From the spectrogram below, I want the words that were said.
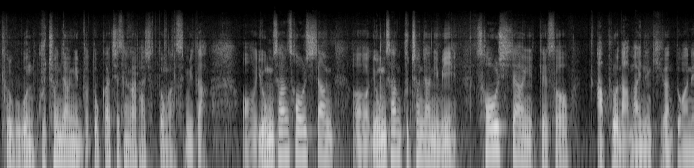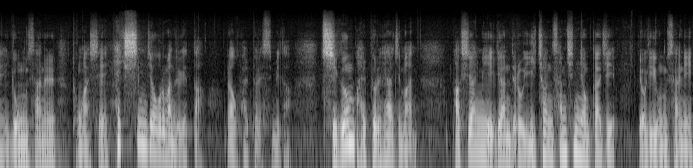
결국은 구청장님도 똑같이 생각을 하셨던 것 같습니다. 어, 용산 서울시장, 어, 용산 구청장님이 서울시장님께서 앞으로 남아있는 기간 동안에 용산을 동아시아의 핵심적으로 만들겠다라고 발표를 했습니다. 지금 발표를 해야지만 박 시장님이 얘기한 대로 2030년까지 여기 용산이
